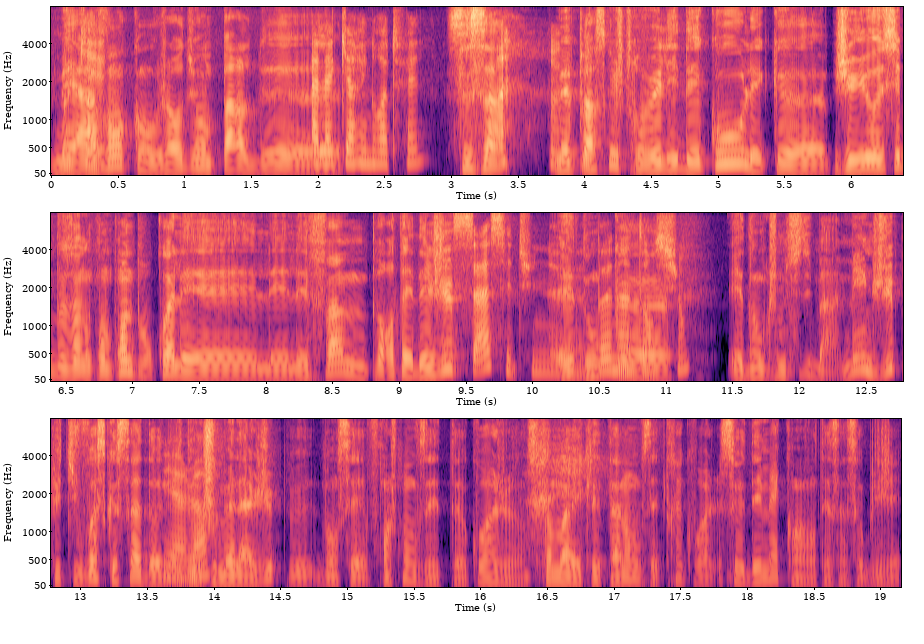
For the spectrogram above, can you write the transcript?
Mais avant, quand aujourd'hui, on parle de... euh, À la Karine Rothfeld? C'est ça. Mais parce que je trouvais l'idée cool et que j'ai eu aussi besoin de comprendre pourquoi les, les, les femmes portaient des jupes. Ça, c'est une donc, bonne euh, intention. Et donc je me suis dit, bah, mets une jupe et tu vois ce que ça donne. Et donc je mets la jupe. Bon, c'est franchement, vous êtes courageux. hein. C'est comme avec les talons, vous êtes très courageux. C'est des mecs qui ont inventé ça, c'est obligé.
